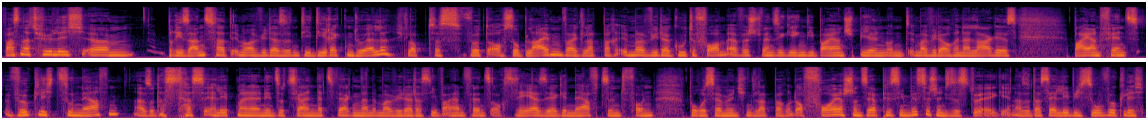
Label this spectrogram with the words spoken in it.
Was natürlich ähm, Brisanz hat immer wieder sind die direkten Duelle. Ich glaube, das wird auch so bleiben, weil Gladbach immer wieder gute Form erwischt, wenn sie gegen die Bayern spielen und immer wieder auch in der Lage ist, Bayern-Fans wirklich zu nerven. Also das, das erlebt man ja in den sozialen Netzwerken dann immer wieder, dass die Bayern-Fans auch sehr, sehr genervt sind von Borussia Mönchengladbach und auch vorher schon sehr pessimistisch in dieses Duell gehen. Also das erlebe ich so wirklich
